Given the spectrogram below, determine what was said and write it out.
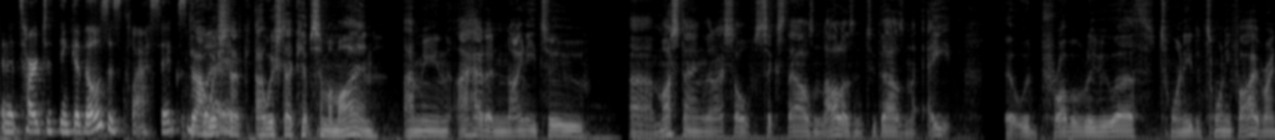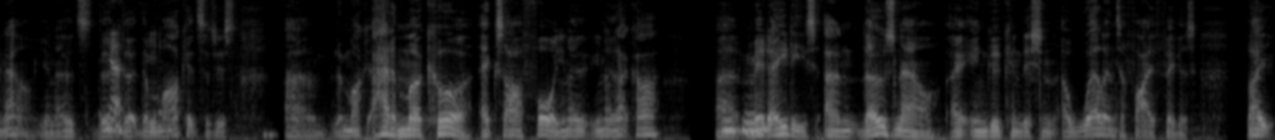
and it's hard to think of those as classics. I but... wish that I wish I kept some of mine. I mean, I had a 92 uh, Mustang that I sold for six thousand dollars in 2008 it would probably be worth 20 to 25 right now you know? It's the yeah, the, the yeah. markets are just um the market i had a merkur xr4 you know you know that car? Uh, mm-hmm. mid 80s and those now uh, in good condition are well into five figures. Like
